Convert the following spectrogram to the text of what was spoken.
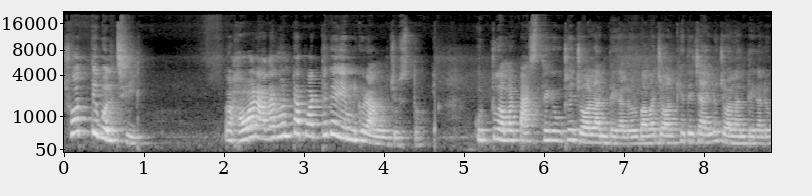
সত্যি বলছি। হওয়ার আধা ঘণ্টা পর থেকে এমনি করে আঙুল চুষত। কুট্টু আমার পাশ থেকে উঠে জল আনতে গেল। ওর বাবা জল খেতে চাইলো, জল আনতে গেল।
